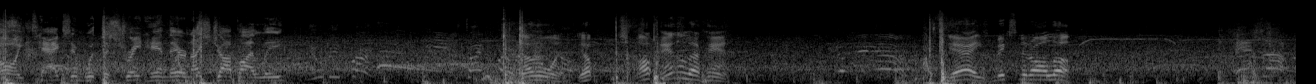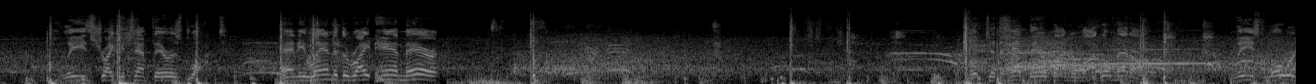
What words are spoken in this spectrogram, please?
Oh, he tags him with the straight hand there. Nice job by Lee. You be first. Strike first. Another one. Yep. Up and the left hand. Yeah, he's mixing it all up. Lee's strike attempt there is blocked. And he landed the right hand there. Hook to the head there by Nurmagomedov. Lee's lower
